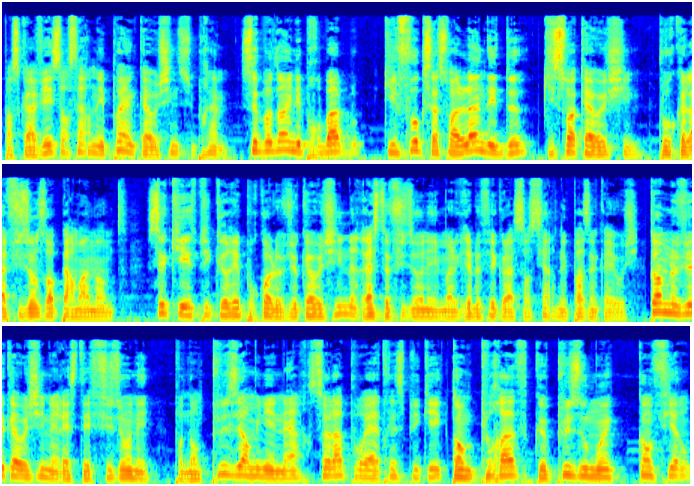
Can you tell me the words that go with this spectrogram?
Parce que la vieille sorcière n'est pas un Kaioshin suprême. Cependant, il est probable qu'il faut que ce soit l'un des deux qui soit Kaioshin. Pour que la fusion soit permanente. Ce qui expliquerait pourquoi le vieux Kaioshin reste fusionné malgré le fait que la sorcière n'est pas un Kaioshin. Comme le vieux Kaioshin est resté fusionné pendant plusieurs millénaires, cela pourrait être expliqué comme preuve que plus ou moins confirme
